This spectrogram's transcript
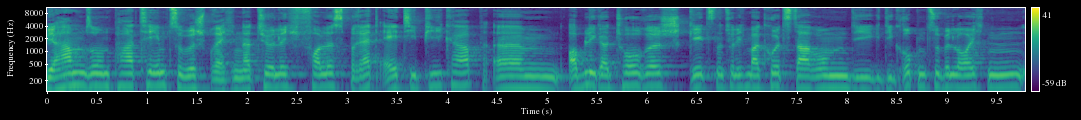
Wir haben so ein paar Themen zu besprechen. Natürlich volles Brett ATP Cup. Ähm, obligatorisch geht's natürlich mal kurz darum, die, die Gruppen zu beleuchten.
